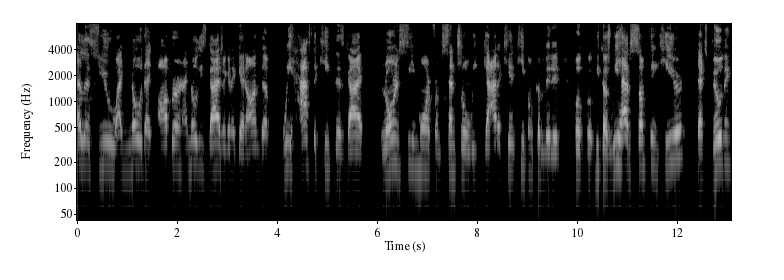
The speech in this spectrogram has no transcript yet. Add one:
LSU. I know that Auburn. I know these guys are gonna get on them. We have to keep this guy, Lawrence Seymour from Central. We gotta keep keep him committed, but, but because we have something here that's building.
